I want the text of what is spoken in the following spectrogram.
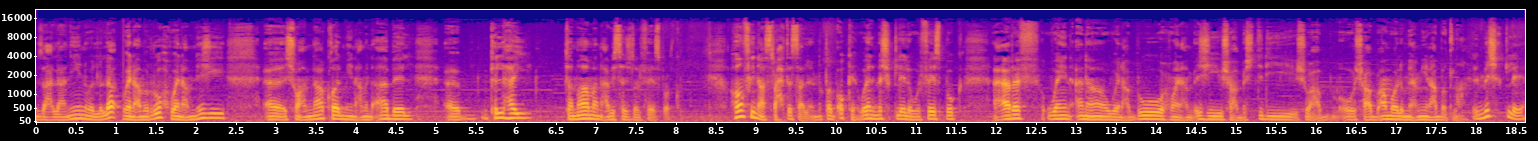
زعلانين ولا لا وين عم نروح؟ وين عم نجي؟ آه شو عم ناكل؟ مين عم نقابل؟ آه كل هي تماما عم يسجل الفيسبوك. هون في ناس راح تسأل إنه طب okay وين المشكلة لو الفيسبوك عرف وين أنا وين عم بروح؟ وين عم أجي وشو عم بشتري؟ شو عم وشو عم بعمل؟ ومع مين عم بطلع؟ المشكلة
